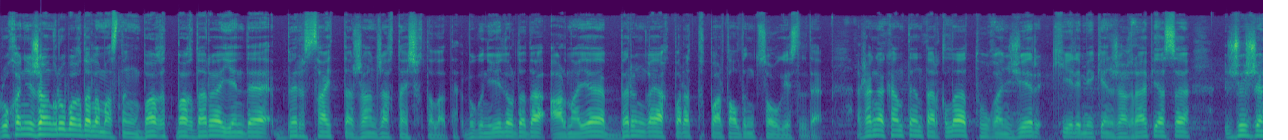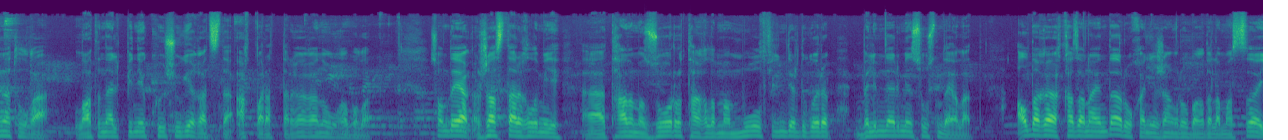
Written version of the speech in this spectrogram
Рухани жаңғыру бағдарламасының бағыт бағдары енді бір сайтта жан жақтай шықталады. Бүгін елордада арнайы бірыңғай ақпараттық порталдың тұсауы кесілді. Жаңа контент арқылы туған жер, киелі мекен жағрапиясы, жүз жаңа тұлға, латын әліпбиіне көшуге қатысты ақпараттарға қануға болады. Сондай ақ жастар ғылыми танымы зор, тағылымы мол фильмдерді көріп, білімдерімен сусындай алады. Алдағы қазан айында рухани жаңғыру бағдарламасы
